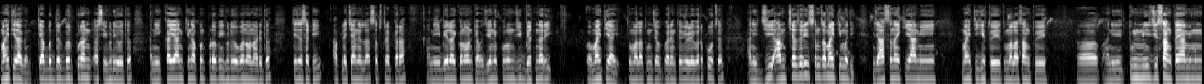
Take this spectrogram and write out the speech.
माहिती लागेल त्याबद्दल भरपूर असे व्हिडिओ येतं आणि काही आणखीन आपण पुढं बी व्हिडिओ बनवणार आहेत. त्याच्यासाठी आपल्या चॅनलला सबस्क्राईब करा आणि बेल आयकॉन ऑन ठेवा जेणेकरून जी भेटणारी माहिती आहे तुम्हाला तुमच्यापर्यंत वेळेवर पोहोचेल. आणि जी आमच्या जरी समजा माहितीमध्ये म्हणजे असं नाही की आम्ही माहिती घेतोय तुम्हाला सांगतोय आणि तुम्ही जे सांगताय आम्ही मग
